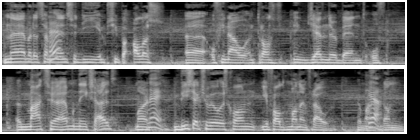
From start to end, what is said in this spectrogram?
Nee, maar dat zijn mensen die in principe alles... eh, of je nou een transgender bent of... Het maakt ze helemaal niks uit. Maar Nee. een biseksueel is gewoon... Je valt op mannen en vrouwen. Zeg maar. Ja. Dan,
